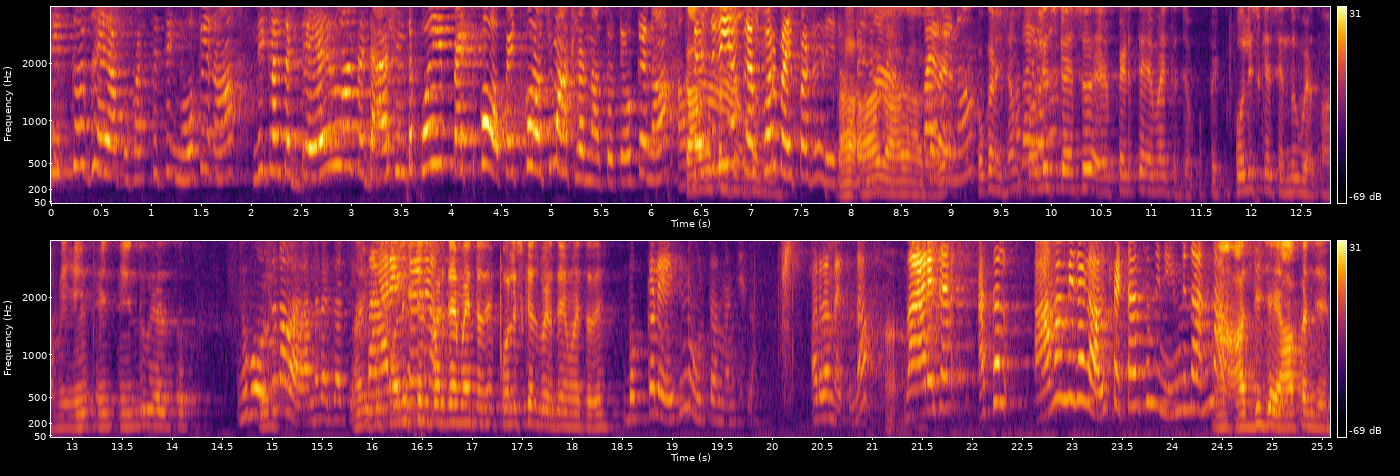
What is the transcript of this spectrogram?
డిస్కస్ చేయకు. ఫస్ట్ థింగ్ ఓకేనా నీకు అంత డేరు డాష్ ఉంటే పోయి పెట్టుకో పెట్టుకొని వచ్చి మాట్లాడు నాతోటి ఓకేనా? బెదిరియకు, ఎవ్వరు భయపడ్డాడు? ఒక నిమిషం పోలీస్ కేసు పెడితే ఏమైతుంది చెప్పు? పోలీస్ కేసు ఎందుకు పెడతావు ఆమె ఎందుకు పెడతావు నువ్వు పోతున్నావు కదా ఆమె దగ్గరికి? ఇప్పుడు మ్యారేజ్ పోలీస్ కేసు పెడితే ఏమైతుంది? పోలీస్ కేసు పెడితే ఏమైతుంది? బొక్కలు వేసి నూరుతారు మంచిగా. అర్థమవుతుందా? మ్యారేజ్ అని అసలు ఆమె మీద కాదు పెట్టాల్సింది నీ మీద అన్న? అది చేయి ఆ పని చేయి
